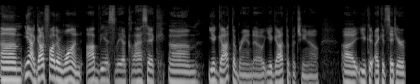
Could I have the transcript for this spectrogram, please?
um, yeah, Godfather 1, obviously a classic. Um, you got the Brando, you got the Pacino. Uh, you could I could sit here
